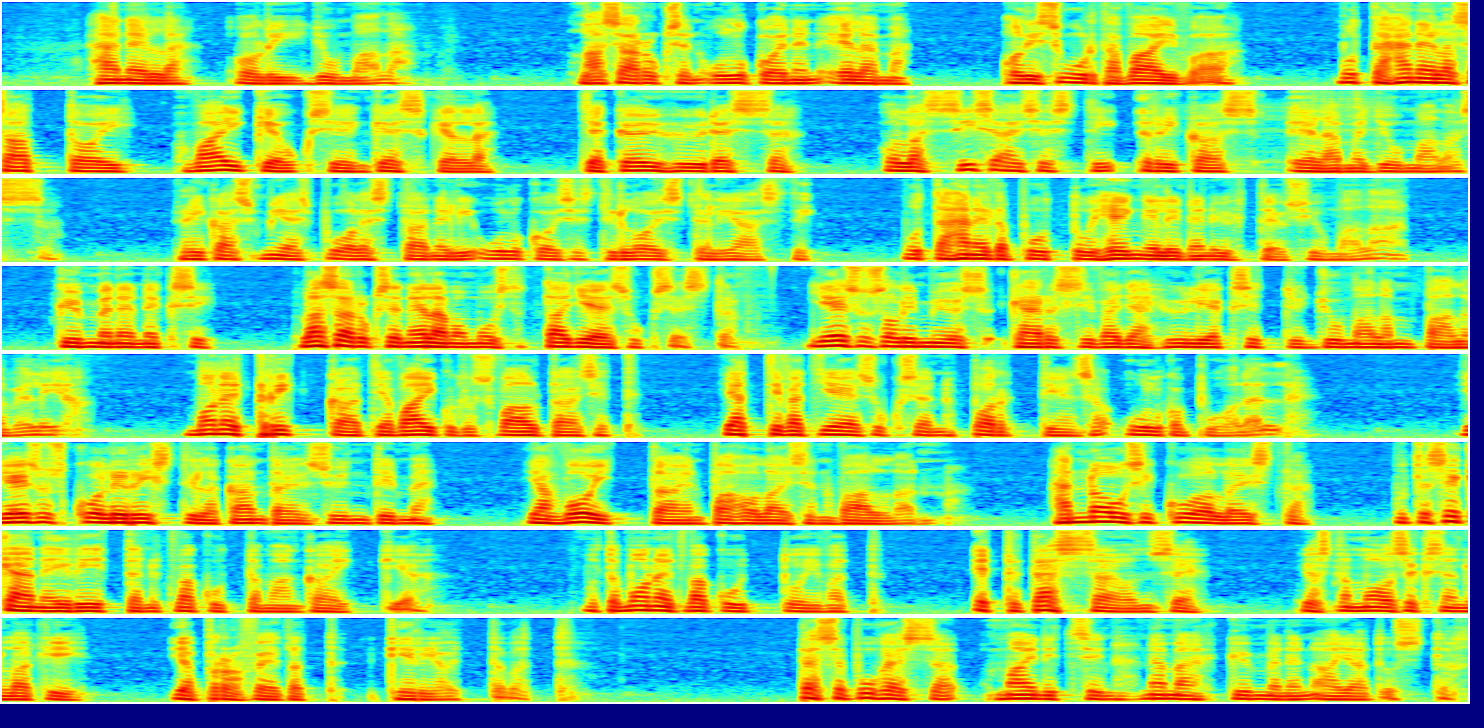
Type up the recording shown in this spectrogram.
hänellä oli Jumala. Lasaruksen ulkoinen elämä oli suurta vaivaa, mutta hänellä saattoi vaikeuksien keskellä ja köyhyydessä olla sisäisesti rikas elämä Jumalassa. Rikas mies puolestaan eli ulkoisesti loisteliaasti, mutta häneltä puuttui hengellinen yhteys Jumalaan. Kymmenenneksi, Lasaruksen elämä muistuttaa Jeesuksesta. Jeesus oli myös kärsivä ja hyljeksitty Jumalan palvelija. Monet rikkaat ja vaikutusvaltaiset jättivät Jeesuksen porttiensa ulkopuolelle. Jeesus kuoli ristillä kantaen syntimme ja voittaen paholaisen vallan. Hän nousi kuolleista, mutta sekään ei riittänyt vakuuttamaan kaikkia. Mutta monet vakuuttuivat, että tässä on se, josta Mooseksen laki ja profeetat kirjoittavat. Tässä puheessa mainitsin nämä kymmenen ajatusta.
